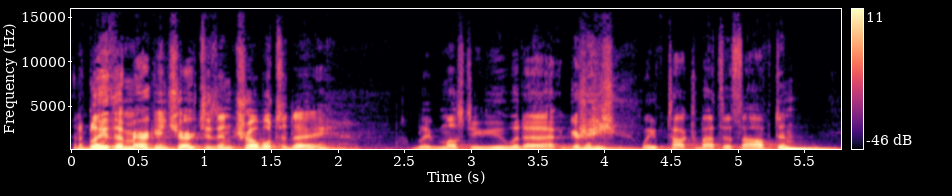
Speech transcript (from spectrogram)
And I believe the American church is in trouble today. I believe most of you would uh, agree. We've talked about this often.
